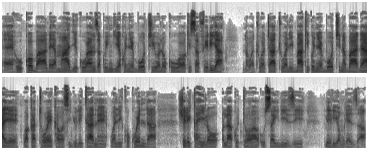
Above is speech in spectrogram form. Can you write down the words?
eh, huko baada ya maji kuanza kuingia kwenye boti waliokuwa wakisafiria, na watu watatu walibaki kwenye boti na baadaye wakatoweka wasijulikane walikokwenda, shirika hilo la kutoa usaidizi liliongeza.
